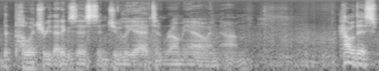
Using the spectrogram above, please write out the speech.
the poetry that exists in Juliet and Romeo. And um, how this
